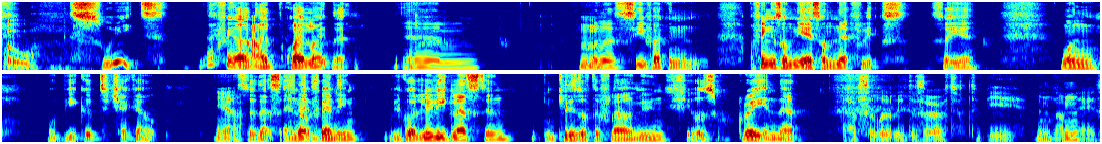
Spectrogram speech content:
Whoa. Sweet. I think I'd, Wow. I'd quite like that. Um, I'm Hmm. gonna see if I can. I think it's on yeah, it's on Netflix. So yeah, one would be good to check out. Yeah. So that's sounds Annette good. Bening. We've got Lily Gladstone in Killers of the Flower Moon. She was great in that. Absolutely deserved to be Mhm. nominated.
